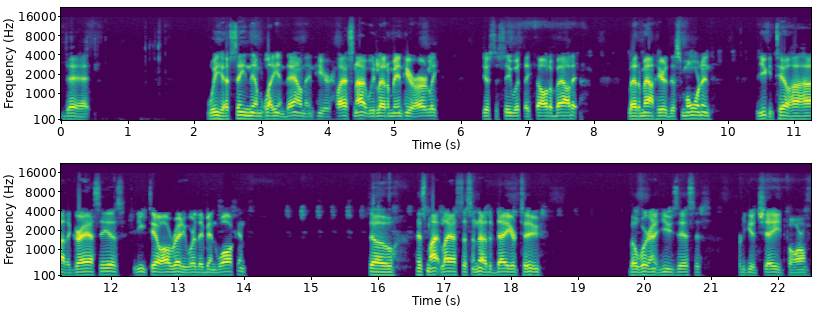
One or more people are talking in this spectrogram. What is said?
that we have seen them laying down in here. Last night we let them in here early just to see what they thought about it. Let them out here this morning. You can tell how high the grass is. And you can tell already where they've been walking. So this might last us another day or two, but we're going to use this as pretty good shade for them.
